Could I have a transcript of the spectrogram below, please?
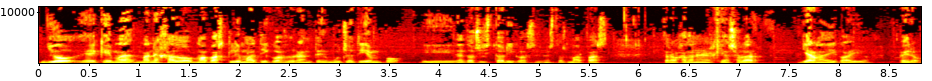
yo, eh, que he ma- manejado mapas climáticos durante mucho tiempo y datos históricos en estos mapas, trabajando en energía solar, ya no me dedico a ello, pero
